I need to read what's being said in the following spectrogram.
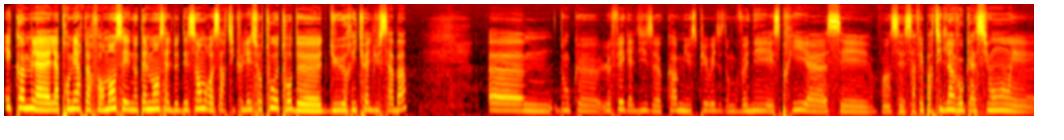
et comme la, première performance, et notamment celle de décembre, s'articulait surtout autour du rituel du sabbat. Euh, donc le fait qu'elle dise Come you spirits, donc venez esprit, c'est- ça fait partie de l'invocation et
